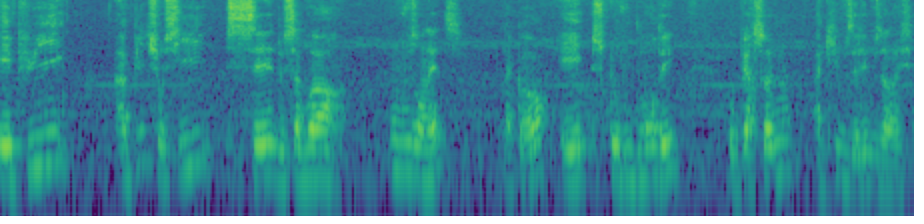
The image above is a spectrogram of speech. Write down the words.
Et puis, un pitch aussi, c'est de savoir où vous en êtes, d'accord, et ce que vous demandez aux personnes à qui vous allez vous adresser.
